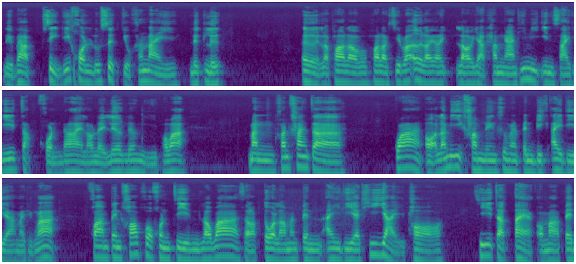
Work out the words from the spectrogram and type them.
หรือแบบสิ่งที่คนรู้สึกอยู่ข้างในลึกๆ เออ แล้วพอเราพอเราคิดว่าเออเราเราอยากทำงานที่มีอินไซต์ที่จับคนได้เราเลยเลือกเรื่องนี้ เพราะว่ามันค่อนข้างจะกว้างอ๋อแล้วมีอีกคำหนึ่งคือมันเป็นบิ๊กไอเดียหมายถึงว่า ความเป็นครอบครัวคนจีน เราว่าสำหรับตัวเรามันเป็นไอเดียที่ใหญ่พอที่จะแตกออกมาเป็น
